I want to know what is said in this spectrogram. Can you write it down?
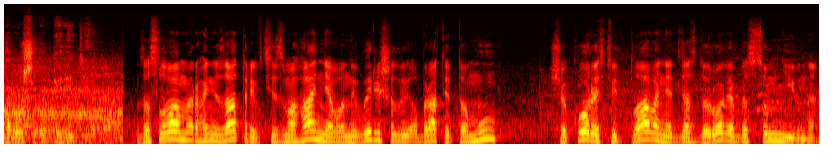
хорошего впереди. За словами організаторів, ці змагання вони вирішили обрати тому, що користь від плавання для здоров'я безсумнівна.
